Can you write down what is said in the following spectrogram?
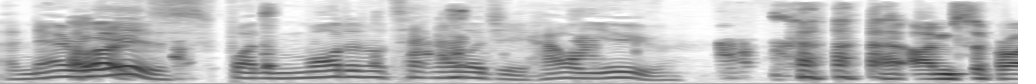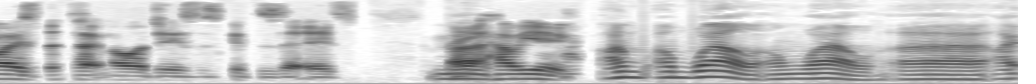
And there Hello. he is, by the modern technology. How are you? I'm surprised that technology is as good as it is. Uh, how are you? I'm I'm well. I'm well. Uh, I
